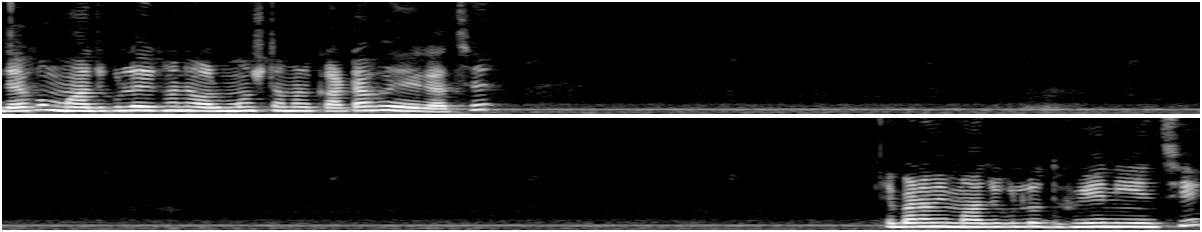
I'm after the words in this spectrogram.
দেখো, মাছগুলো এখানে অলমোস্ট আমার কাটা হয়ে গেছে। এবার আমি মাছগুলো ধুয়ে নিয়েছি।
